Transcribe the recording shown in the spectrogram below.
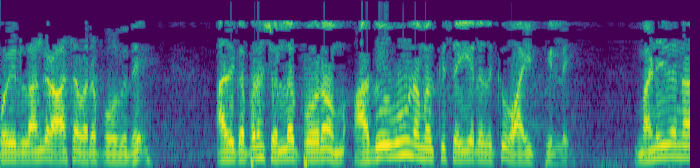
போயிடலாங்கிற ஆசை வரப்போகுது. அதுக்கப்புறம் சொல்ல போறோம் அதுவும் நமக்கு செய்யறதுக்கு வாய்ப்பில்லை. மனிதனா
